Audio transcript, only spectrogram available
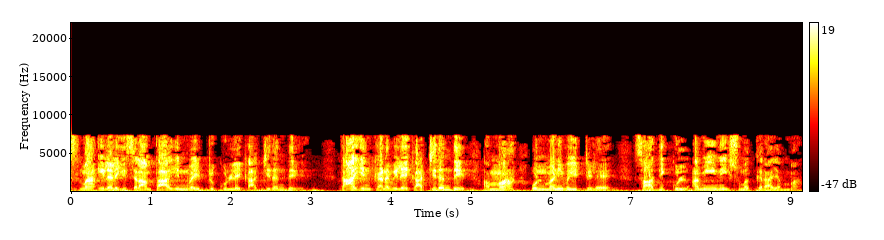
இஸ்மாயில் அலைஹிஸ்ஸலாம் தாயின் வயிற்றுக்குள்ளே காட்சி தந்து தாயின் கனவிலே காட்சி தந்து அம்மா உன் மணி வயிற்றிலே சாதிக்குள் அமீனை சுமக்கிறாய் அம்மா.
